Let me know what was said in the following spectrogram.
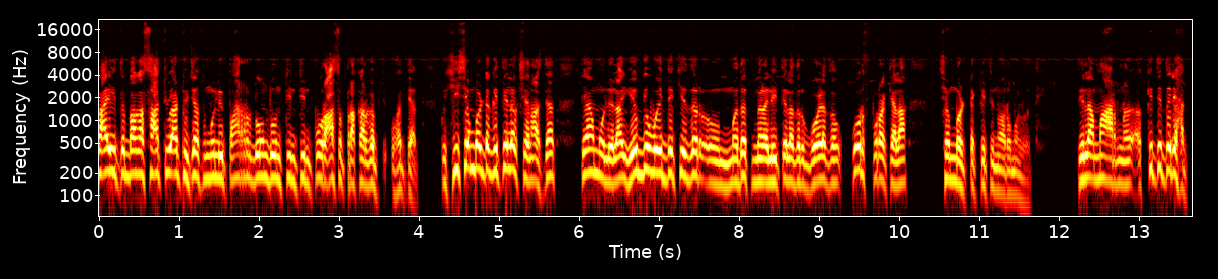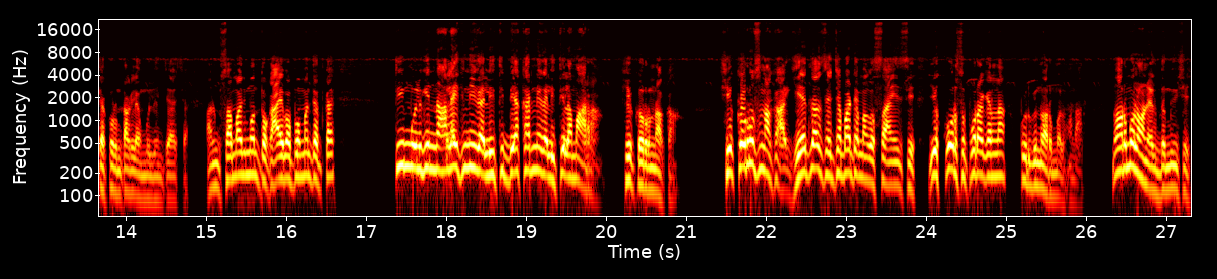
काही तर बघा सातवी आठवीच्याच मुली फार दोन दोन तीन तीन पोर असं प्रकार होत्यात. पण ही शंभर टक्के ती लक्षणं असतात. त्या मुलीला योग्य वैद्यकीय जर मदत मिळाली तिला जर गोळ्याचा कोर्स पुरा केला शंभर टक्के ती नॉर्मल होते. तिला मारणं कितीतरी हत्या करून टाकल्या मुलींच्या अशा. आणि समाज म्हणतो काय बापा म्हणतात काय ती मुलगी नालायक निघाली ती बेकार निघाली तिला मारा. हे करू नका. हे करूच नका. ह्यातलाच त्याच्या पाठीमागं सायन्स आहे. एक कोर्स पुरा केला ना पूर्वी नॉर्मल होणार. नॉर्मल होणार एकदम विशेष.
